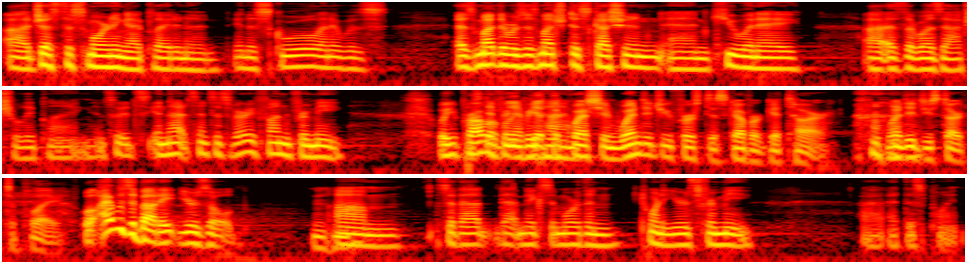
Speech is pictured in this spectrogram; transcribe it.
Uh, just this morning, I played in a in a school, and it was as much there was as much discussion and Q and A uh, as there was actually playing, and so it's in that sense it's very fun for me. Well, you probably get time. the question: When did you first discover guitar? when did you start to play? Well, I was about eight years old. Mm-hmm. Um, so that, that makes it more than 20 years for me uh, at this point.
